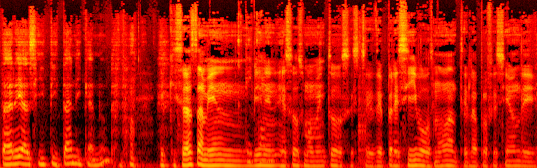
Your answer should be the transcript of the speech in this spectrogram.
tarea así titánica, ¿no? Y quizás también vienen esos momentos este, depresivos, ¿no? Ante la profesión de,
